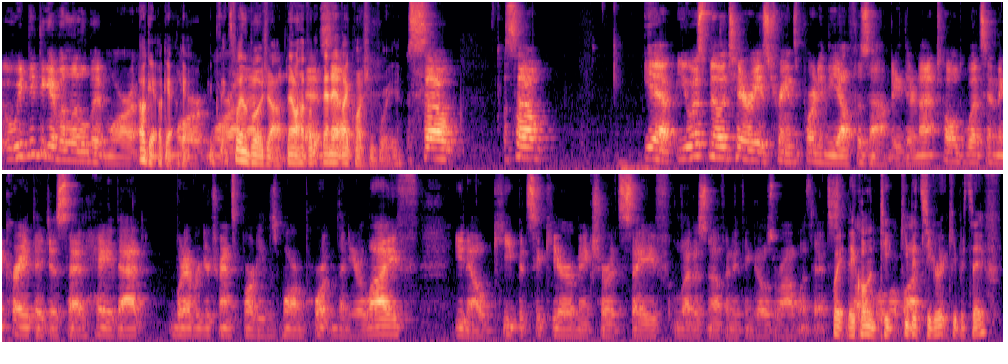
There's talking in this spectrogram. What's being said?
no. We need to give a little bit more. Okay, okay, More, okay. more Explain the blowjob. Then, I'll have, then I have my question for you. So, so, yeah, U.S. military is transporting the alpha zombie. They're not told what's in the crate. They just said, "Hey, that whatever you're transporting is more important than your life. You know, keep it secure, make sure it's safe. Let us know if anything goes wrong with it." Wait, they call Blah, him blah, blah, keep it secret, keep it safe.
